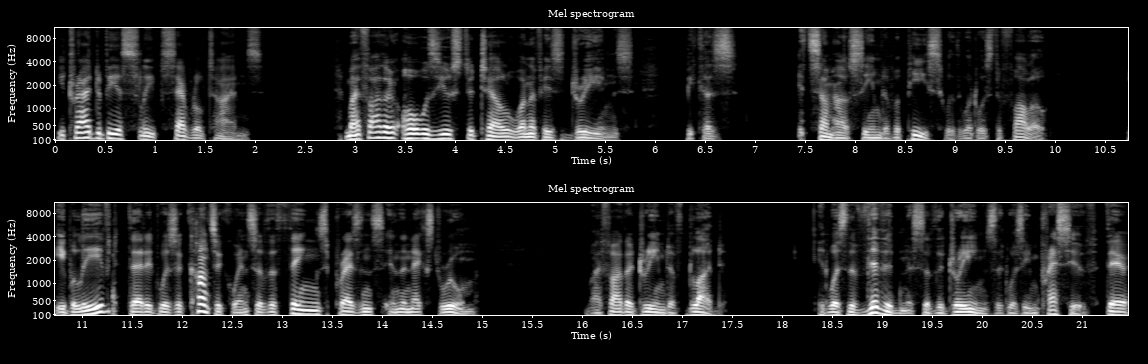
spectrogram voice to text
He tried to be asleep several times. My father always used to tell one of his dreams, because it somehow seemed of a piece with what was to follow. He believed that it was a consequence of the thing's presence in the next room. My father dreamed of blood, it was the vividness of the dreams that was impressive, their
